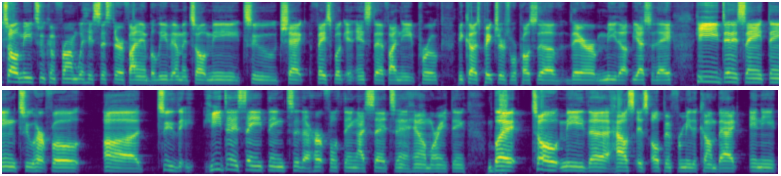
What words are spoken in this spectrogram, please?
told me to confirm with his sister if I didn't believe him and told me to check Facebook and Insta if I need proof because pictures were posted of their meetup yesterday. He didn't say anything too hurtful uh to the he didn't say anything to the hurtful thing I said to him or anything, but told me the house is open for me to come back any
